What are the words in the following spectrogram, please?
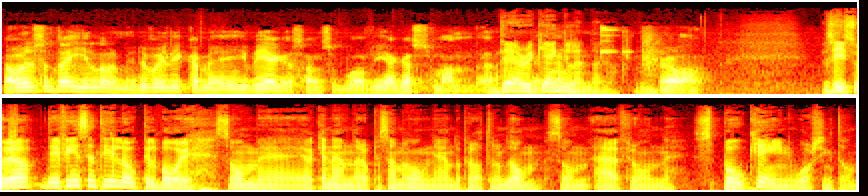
Ja, men sånt där gillar de ju. Det var ju lika med i Vegas, han som var Vegas-man där. Derek eh, England där mm. Ja. Precis, och det, det finns en till local boy som eh, jag kan nämna på samma gång när jag ändå pratar om dem. Som är från Spokane, Washington.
